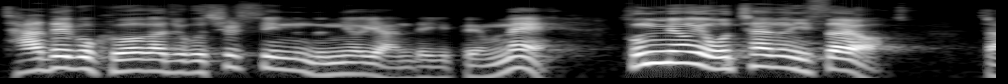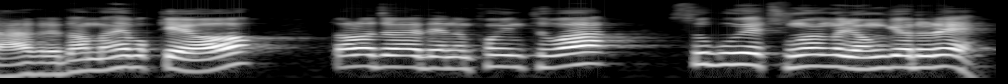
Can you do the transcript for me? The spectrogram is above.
자대고 그어가지고 칠 수 있는 능력이 안 되기 때문에 분명히 오차는 있어요. 자, 그래도 한번 해볼게요. 떨어져야 되는 포인트와 수구의 중앙을 연결을 해.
